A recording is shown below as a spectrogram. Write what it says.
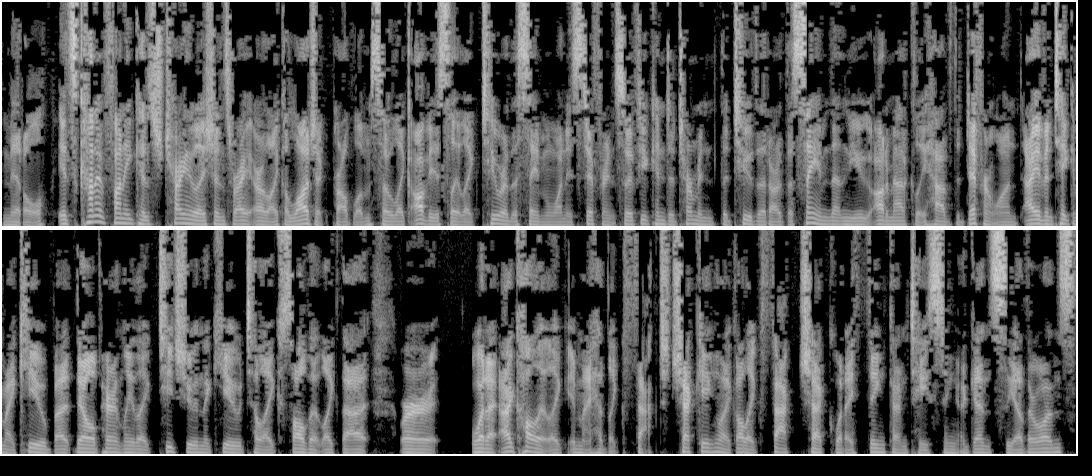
middle. It's kind of funny because triangulations, right, are like a logic problem. So like obviously like two are the same and one is different. So if you can determine the two that are the same, then you automatically have the different one. I haven't taken my Q, but they'll apparently like teach you in the Q to like solve it like that, or what I, I call it like in my head like fact checking. Like I'll like fact check what I think I'm tasting against the other ones.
